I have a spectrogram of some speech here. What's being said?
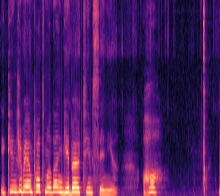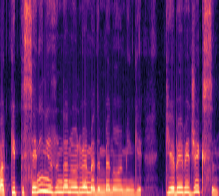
ikinci bir emp atmadan geberteyim seni ya. Aha. Bak gitti. Senin yüzünden öldüremedim ben o Ming'i. Gebereceksin.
